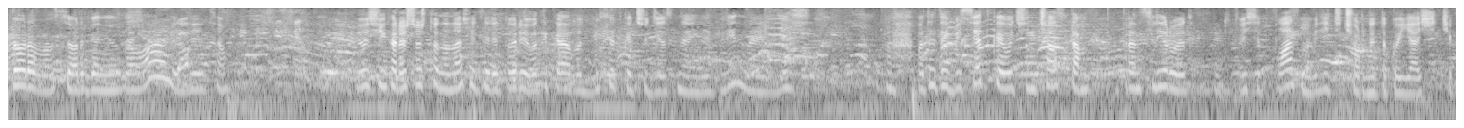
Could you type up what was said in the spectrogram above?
Здорово все организовали детям. И очень хорошо, что на нашей территории вот такая вот беседка чудесная есть, длинная. Здесь э, под этой беседкой очень часто транслируют, тут висит плазма, видите, черный такой ящичек.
